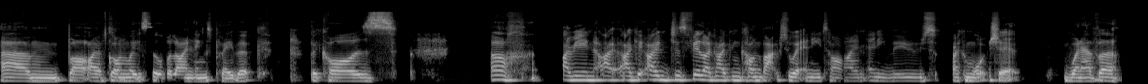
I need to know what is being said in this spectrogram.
Um, but I've gone with Silver Linings Playbook because, oh, I mean, I, I, I just feel like I can come back to it anytime, any mood. I can watch it whenever.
